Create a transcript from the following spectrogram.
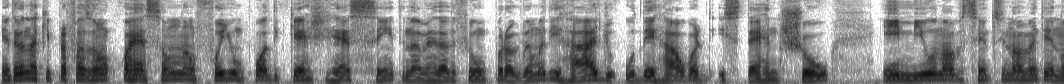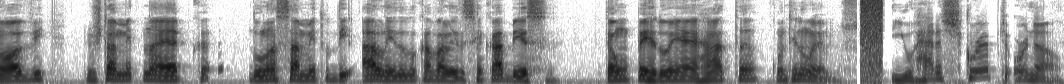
Entrando aqui para fazer uma correção, não foi um podcast recente, na verdade foi um programa de rádio, o The Howard Stern Show, em 1999, justamente na época do lançamento de A Lenda do Cavaleiro Sem Cabeça. Então, perdoem a errata, continuemos. You had a script or no?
